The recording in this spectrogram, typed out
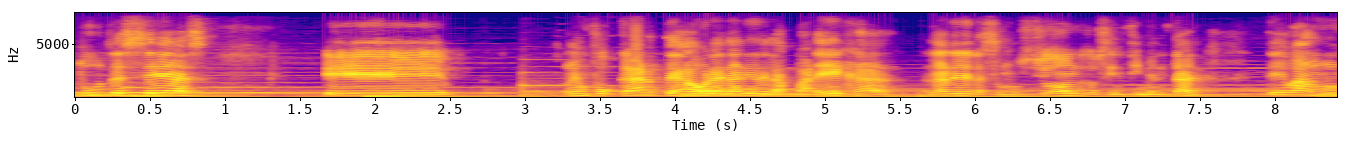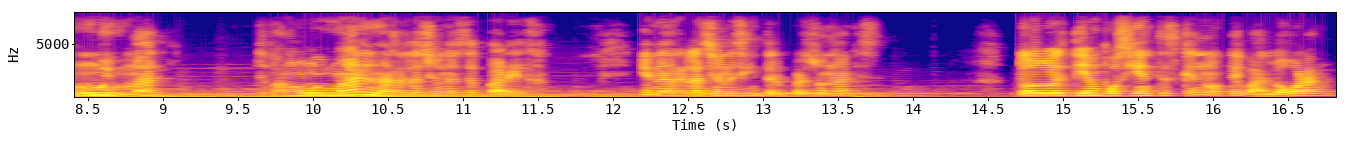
tú deseas eh, enfocarte ahora el área de la pareja, el área de las emociones, lo sentimental, te va muy mal te va muy mal en las relaciones de pareja y en las relaciones interpersonales. Todo el tiempo sientes que no te valoran,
